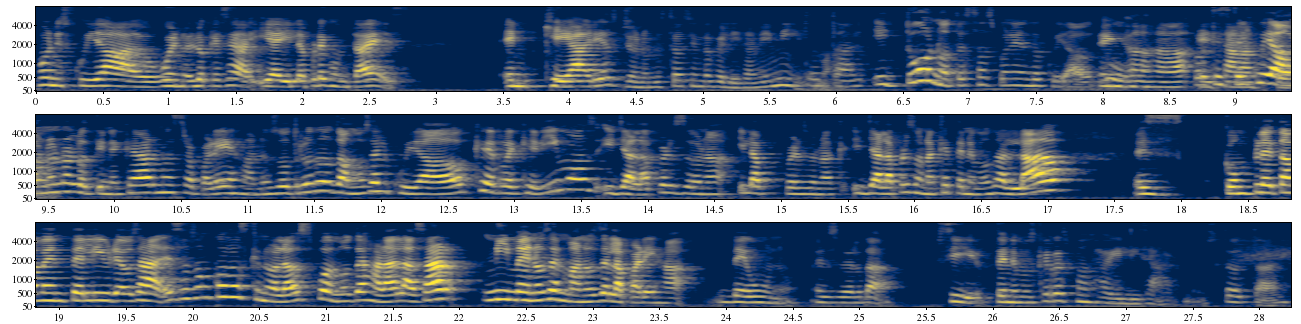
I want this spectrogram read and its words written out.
pones cuidado, bueno, lo que sea. Y ahí la pregunta es, ¿en qué áreas yo no me estoy haciendo feliz a mí misma? Total. Y tú no te estás poniendo cuidado tú. Ajá, Porque es que el exacto. cuidado no nos lo tiene que dar nuestra pareja. Nosotros nos damos el cuidado que requerimos y ya la persona y la persona y ya la persona que tenemos al lado es completamente libre. O sea, esas son cosas que no las podemos dejar al azar, ni menos en manos de la pareja de uno. Es verdad. Sí, tenemos que responsabilizarnos. Total.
